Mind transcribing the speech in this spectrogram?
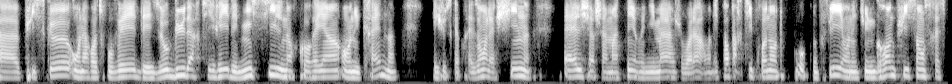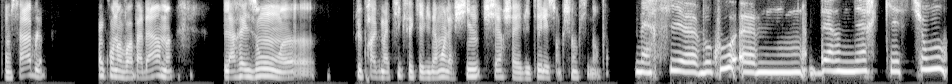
euh, puisque on a retrouvé des obus d'artillerie, des missiles nord-coréens en Ukraine, et jusqu'à présent, la Chine, elle, cherche à maintenir une image, voilà, on n'est pas partie prenante au conflit, on est une grande puissance responsable, donc on n'envoie pas d'armes. La raison euh, plus pragmatique, c'est qu'évidemment, la Chine cherche à éviter les sanctions occidentales. Merci euh, beaucoup. Euh, dernière question.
